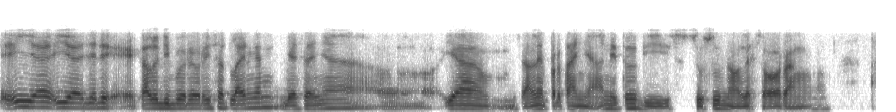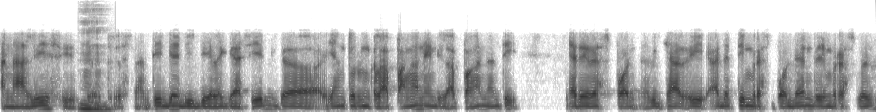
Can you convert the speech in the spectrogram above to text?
Iya iya. Jadi kalau di bureau riset lain kan biasanya uh, ya misalnya pertanyaan itu disusun oleh seorang analis gitu. Hmm. terus nanti dia didelegasiin ke yang turun ke lapangan yang di lapangan nanti nyari respon cari ada tim responden tim responden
